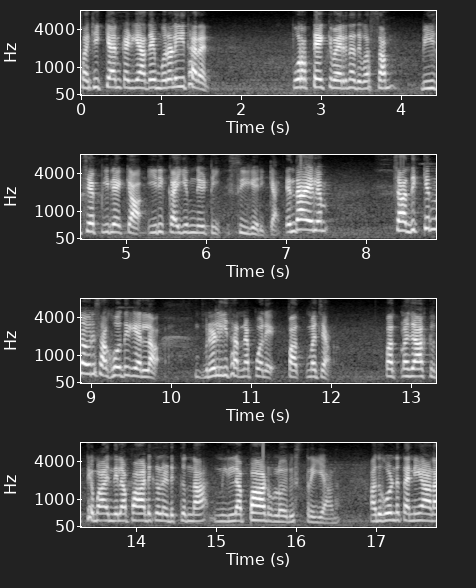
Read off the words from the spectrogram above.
സഹിക്കാൻ കഴിയാതെ മുരളീധരൻ പുറത്തേക്ക് വരുന്ന ദിവസം ബി ജെ പിയിലേക്ക് ഇരു കൈയും നീട്ടി സ്വീകരിക്കാൻ. എന്തായാലും ചതിക്കുന്ന ഒരു സഹോദരിയല്ല മുരളീധരനെ പോലെ പത്മജ. പത്മജ കൃത്യമായ നിലപാടുകൾ എടുക്കുന്ന നിലപാടുള്ള ഒരു സ്ത്രീയാണ്. അതുകൊണ്ട് തന്നെയാണ്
